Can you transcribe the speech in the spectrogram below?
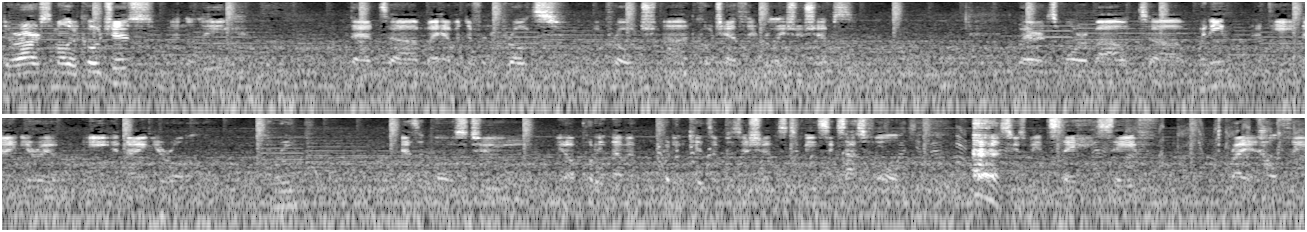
there are some other coaches in the league that uh, might have a different approach approach on coach athlete relationships, where it's more about uh, winning at the eight nine year eight and nine year old group, as opposed to you know putting them in putting kids in positions to be successful. excuse me, and stay safe, right, and healthy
